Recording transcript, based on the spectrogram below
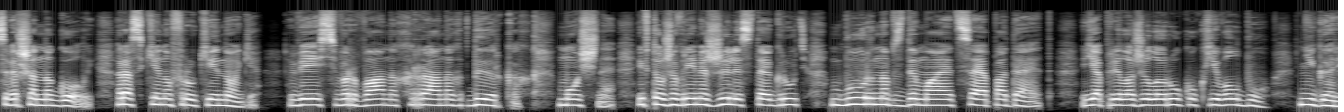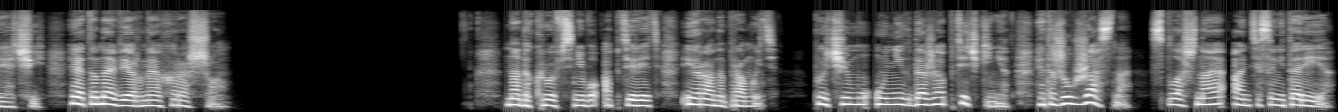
совершенно голый, раскинув руки и ноги, весь в рваных ранах дырках, мощная и в то же время жилистая грудь бурно вздымается и опадает. Я приложила руку к его лбу, не горячий, это, наверное, хорошо. Надо кровь с него обтереть и раны промыть. Почему у них даже аптечки нет? Это же ужасно. Сплошная антисанитария.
